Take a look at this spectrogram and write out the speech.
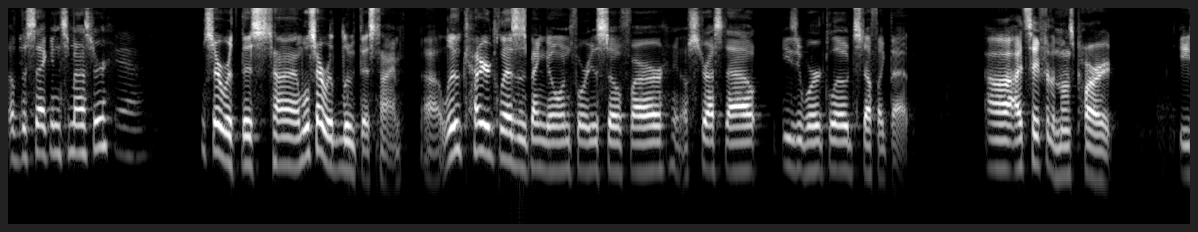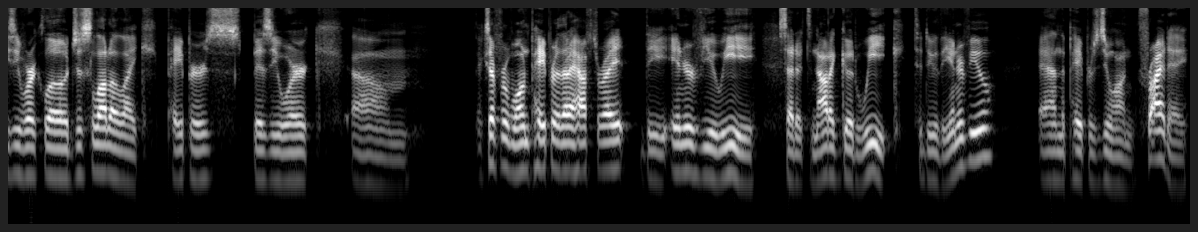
of the second semester. Yeah. We'll start with this time. We'll start with Luke this time. Uh, Luke, how your class has been going for you so far? You know, stressed out, easy workload, stuff like that. Uh, I'd say for the most part, easy workload, just a lot of like papers, busy work. Um, except for one paper that I have to write, the interviewee said it's not a good week to do the interview, and the paper's due on Friday.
